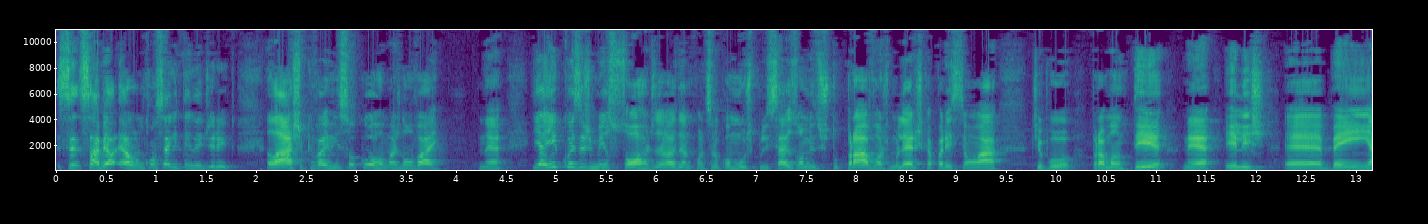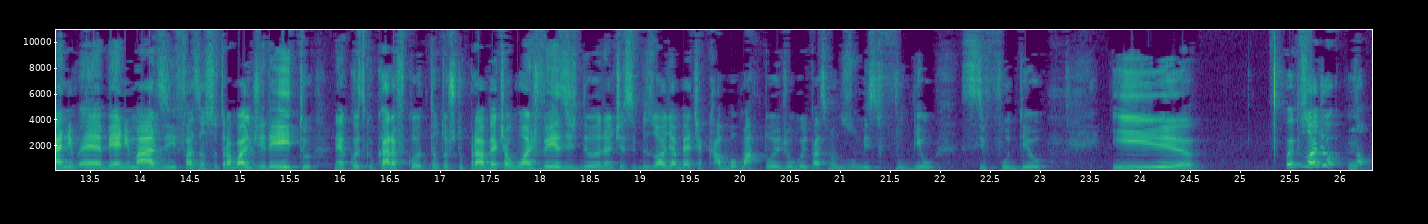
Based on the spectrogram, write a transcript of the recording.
você sabe, ela, ela, não consegue entender direito. Ela acha que vai vir socorro, mas não vai, né? E aí coisas meio sórdidas lá dentro acontecendo, como os policiais homens estupravam as mulheres que apareciam lá, tipo, para manter, né, eles é, bem, anim, é, bem animados e fazendo seu trabalho direito, né, coisa que o cara ficou, tentou estuprar a Beth algumas vezes durante esse episódio, a Beth acabou, matou e jogou ele pra cima do zumbi, se fudeu, se fudeu. E o episódio não,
